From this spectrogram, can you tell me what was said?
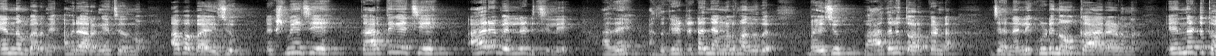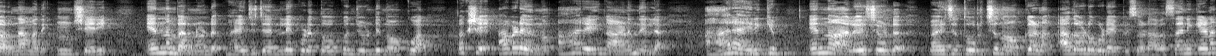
എന്നും പറഞ്ഞ് അവരിറങ്ങി ചെന്നു. അപ്പോൾ ബൈജു ലക്ഷ്മി ചേച്ചിയെ കാർത്തികേച്ചിയെ ആരോ ബെല്ലടിച്ചില്ലേ അതെ അത് കേട്ടിട്ടാ ഞങ്ങൾ വന്നത്. ബൈജു വാതിൽ തുറക്കണ്ട. ജനലിൽ കൂടി നോക്ക ആരാണെന്ന്. എന്നിട്ട് തുറന്നാൽ മതി. ശരി. എന്നും പറഞ്ഞുകൊണ്ട് ബൈജു ജനലിൽ കൂടെ തോക്കും ചൂണ്ടി നോക്കുക പക്ഷേ അവിടെയൊന്നും ആരെയും കാണുന്നില്ല. ആരായിരിക്കും എന്നും ആലോചിച്ചുകൊണ്ട് ബൈജു തുറച്ചു നോക്കുകയാണ് അതോടുകൂടെ എപ്പിസോഡ് അവസാനിക്കുകയാണ്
